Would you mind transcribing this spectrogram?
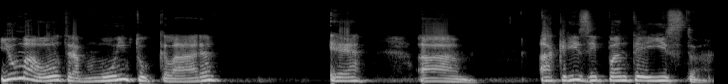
E uma outra muito clara é a, a crise panteísta.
